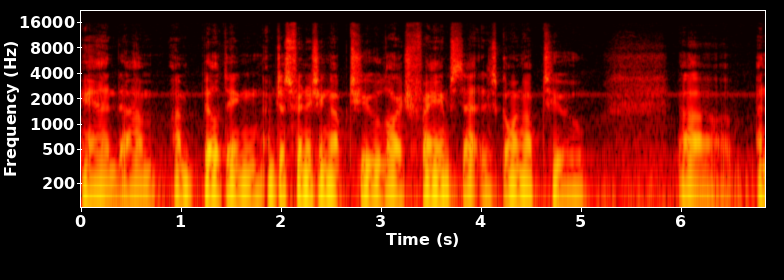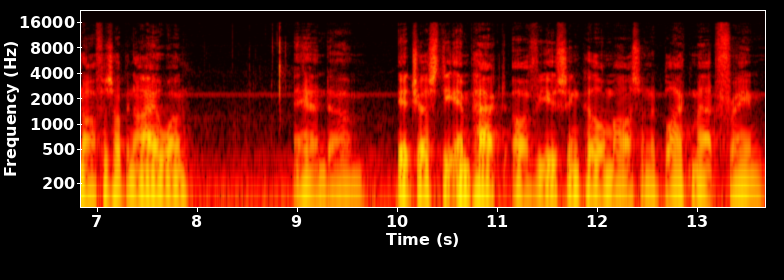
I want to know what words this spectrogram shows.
And um, I'm building. I'm just finishing up two large frames that is going up to uh, an office up in Iowa and um, it just the impact of using pillow moss on a black matte frame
